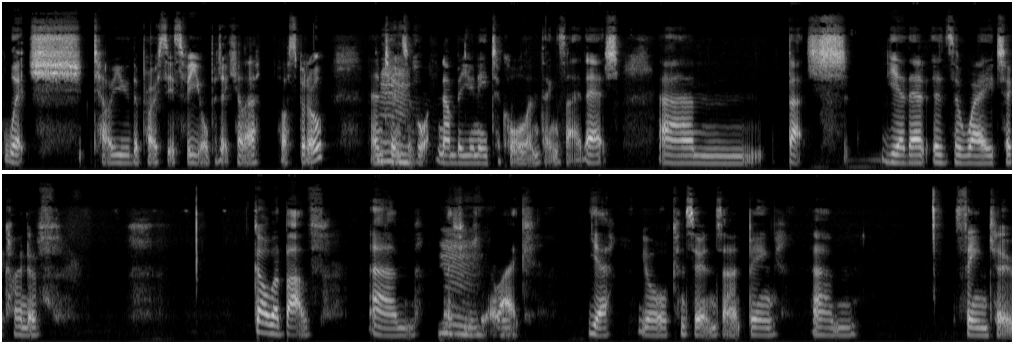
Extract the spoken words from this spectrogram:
which tell you the process for your particular hospital in mm. terms of what number you need to call and things like that. Um, but yeah, that is a way to kind of go above um, mm. if you mm. feel like, yeah, your concerns aren't being um, seen to.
